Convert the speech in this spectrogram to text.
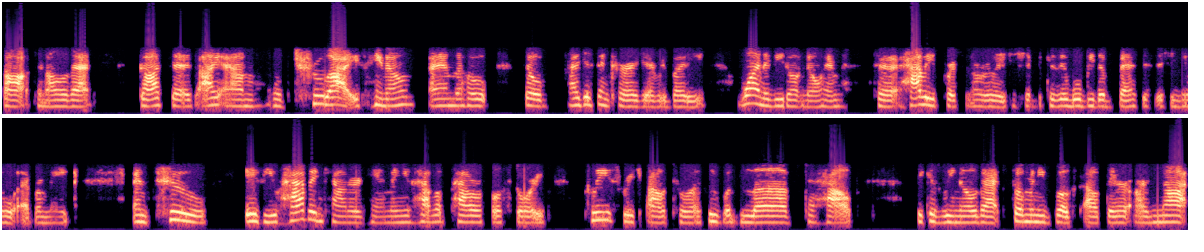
thoughts and all of that, God says, I am with true life, you know, I am the hope. So I just encourage everybody, one, if you don't know him, to have a personal relationship because it will be the best decision you will ever make. And two, if you have encountered him and you have a powerful story, please reach out to us. We would love to help because we know that so many books out there are not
